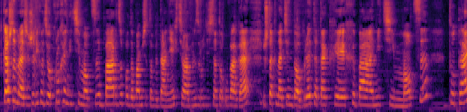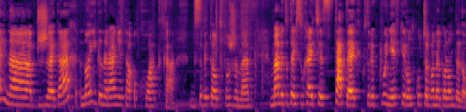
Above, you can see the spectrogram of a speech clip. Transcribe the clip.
W każdym razie, jeżeli chodzi o Kruche Nici Mocy, bardzo podoba mi się to wydanie, chciałabym zwrócić na to uwagę. Już tak na dzień dobry, te tak chyba Nici Mocy tutaj na brzegach, no i generalnie ta okładka, gdy sobie to otworzymy. Mamy tutaj, słuchajcie, statek, który płynie w kierunku czerwonego Londynu.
